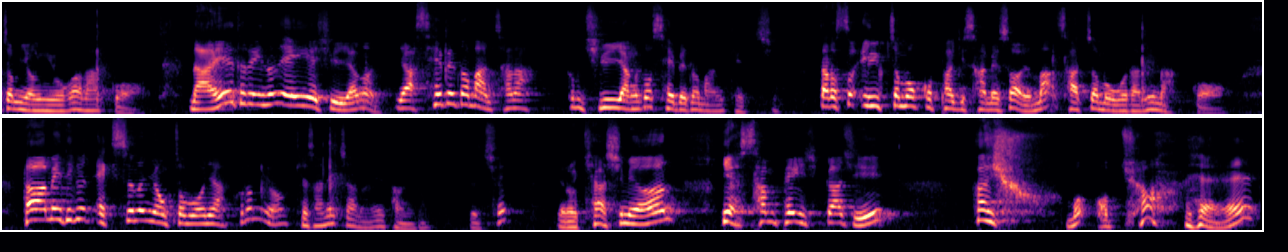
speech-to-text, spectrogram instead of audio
0.025가 맞고 나에 들어있는 A의 질량은 야 3배 더 많잖아. 그럼 질량도 3배 더 많겠지. 따라서 1.5 곱하기 3에서 얼마? 4.5g이 맞고 다음에 디귿 X는 0.5냐? 그럼요. 계산했잖아요. 방금. 그렇지? 이렇게 하시면 예 3페이지까지 아휴 뭐 없죠? 예.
